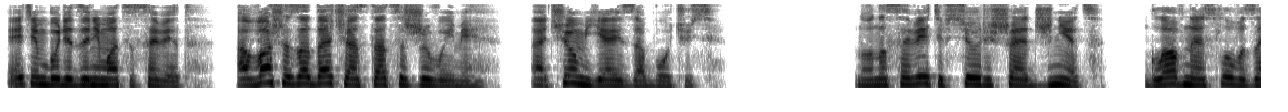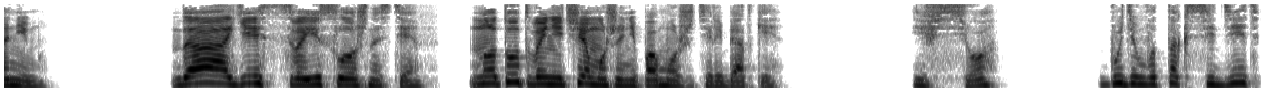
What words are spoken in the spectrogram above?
Этим будет заниматься совет. А ваша задача остаться живыми, о чем я и забочусь. Но на совете все решает жнец. Главное слово за ним. Да, есть свои сложности. Но тут вы ничем уже не поможете, ребятки. И все? Будем вот так сидеть,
